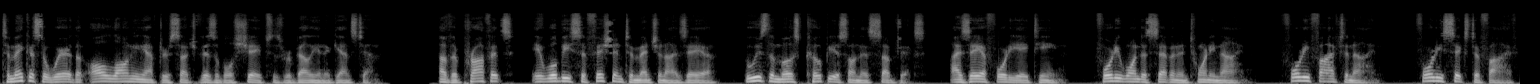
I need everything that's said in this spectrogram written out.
to make us aware that all longing after such visible shapes is rebellion against Him. Of the prophets, it will be sufficient to mention Isaiah, who is the most copious on this subjects. Isaiah 40:18, 41 7 and 29, 45 9, 46 5,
